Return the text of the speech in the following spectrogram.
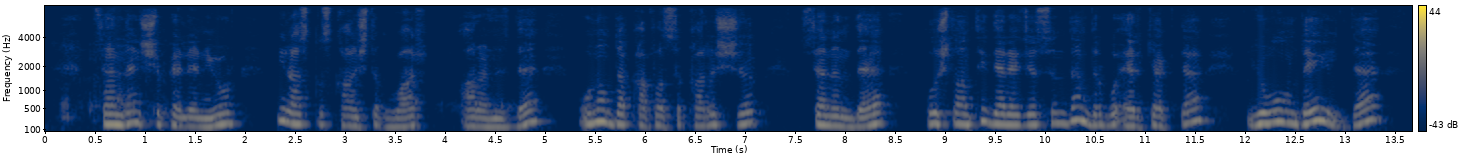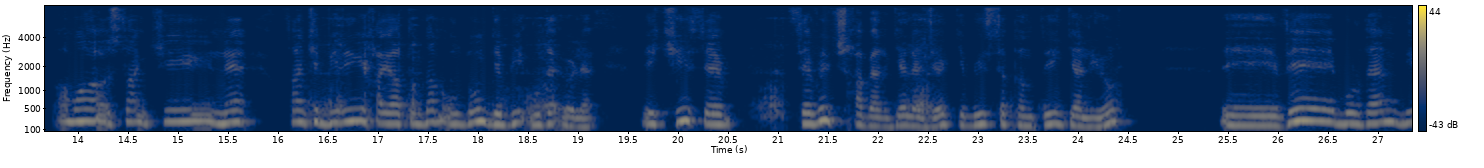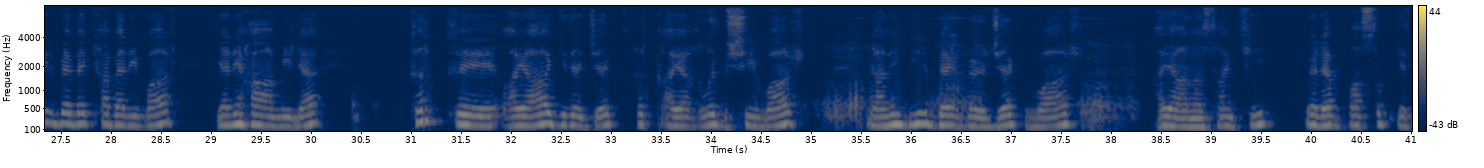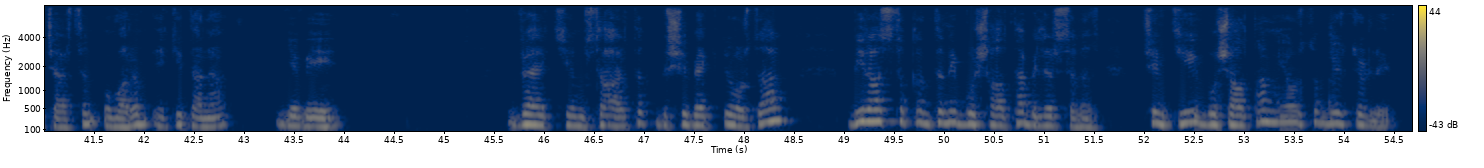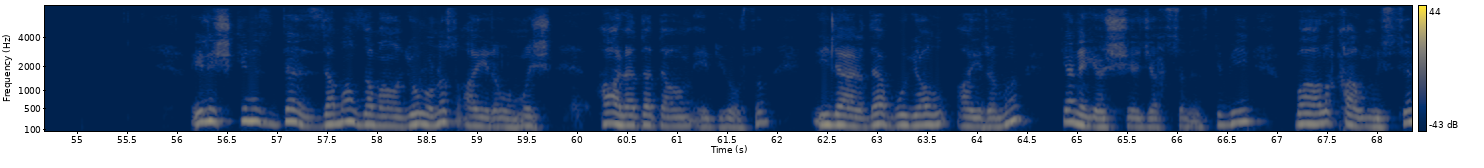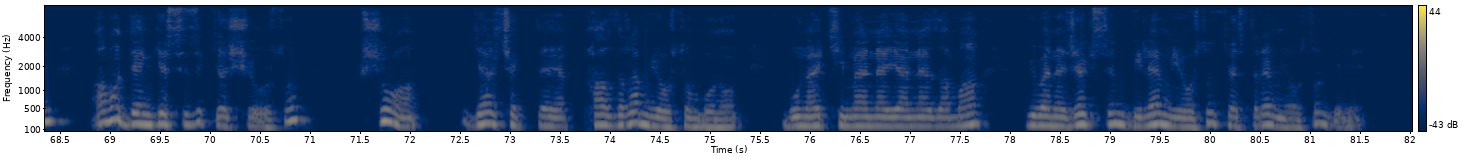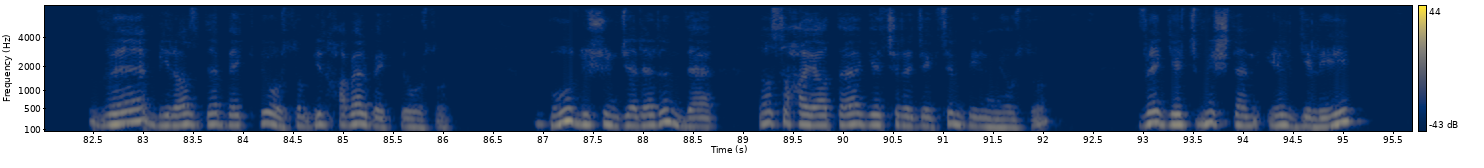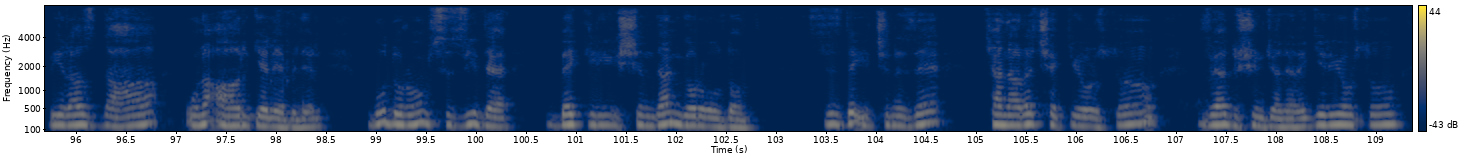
Senden şüpheleniyor. Biraz kıskançlık var aranızda. Onun da kafası karışık. Senin de hoşlantı derecesindendir bu erkekte. Yoğun değil de ama sanki ne sanki biri hayatından olduğun gibi o da öyle. İki sev, sevinç haber gelecek gibi sıkıntı geliyor. Ee, ve buradan bir bebek haberi var. Yani hamile. 40 e, ayağa gidecek. 40 ayaklı bir şey var. Yani bir böcek var. Ayağına sanki böyle basıp geçersin. Umarım iki tane gibi. Ve kimse artık bir şey bekliyorsan biraz sıkıntını boşaltabilirsiniz. Çünkü boşaltamıyorsun bir türlü. İlişkinizde zaman zaman yolunuz ayrılmış. Hala da devam ediyorsun. İleride bu yol ayrımı gene yaşayacaksınız gibi bağlı kalmışsın ama dengesizlik yaşıyorsun. Şu an gerçekte kaldıramıyorsun bunu. Buna kime neye ne zaman güveneceksin bilemiyorsun, kestiremiyorsun gibi. Ve biraz da bekliyorsun, bir haber bekliyorsun. Bu düşüncelerin de nasıl hayata geçireceksin bilmiyorsun. Ve geçmişten ilgili biraz daha ona ağır gelebilir. Bu durum sizi de bekleyişinden yoruldun. Siz de içinize kenara çekiyorsun ve düşüncelere giriyorsun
